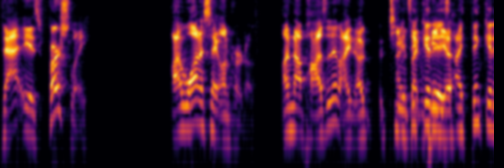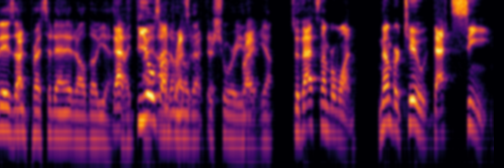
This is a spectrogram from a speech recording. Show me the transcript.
That is, firstly, I want to say unheard of. I'm not positive. I, I team I think it is. I think it is That- unprecedented. Although, yes, that I, feels I, I don't know that for sure either. right? Yeah. So that's number one. Number two, that's seen.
